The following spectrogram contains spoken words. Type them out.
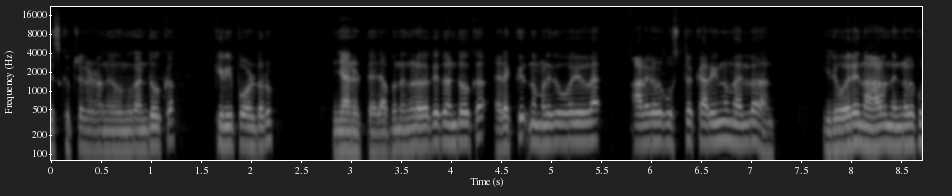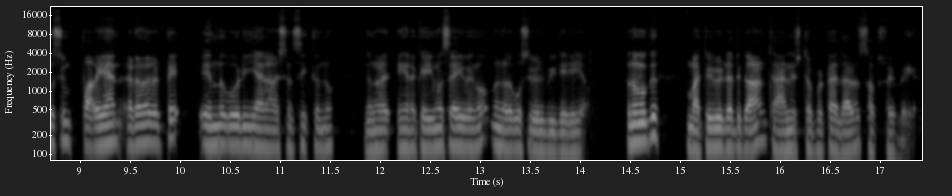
ഡിസ്ക്രിപ്ഷനിൽ ഇടാൻ ഒന്ന് കണ്ടു നോക്കാം കിരി ഫോൾഡറും ഞാൻ ഇട്ടുതരാം അപ്പോൾ നിങ്ങളതൊക്കെ കണ്ടു നോക്കുക. ഇടയ്ക്ക് നമ്മളിതുപോലെയുള്ള ആളുകളെ കുറിച്ചിട്ടൊക്കെ അറിയുന്നത് നല്ലതാണ്. ഇതുവരെ നാളെ നിങ്ങളെക്കുറിച്ചും പറയാൻ ഇടവരട്ടെ എന്ന് കൂടി ഞാൻ ആശംസിക്കുന്നു. നിങ്ങൾ ഇങ്ങനെ ഫേമസ് ആയി വേണോ നിങ്ങളെ കുറിച്ച് വീഡിയോ ചെയ്യാം. അപ്പോൾ നമുക്ക് മറ്റൊരു വീഡിയോ ആയിട്ട് കാണാം. ചാനൽ ഇഷ്ടപ്പെട്ട എല്ലാവരും സബ്സ്ക്രൈബ് ചെയ്യാം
